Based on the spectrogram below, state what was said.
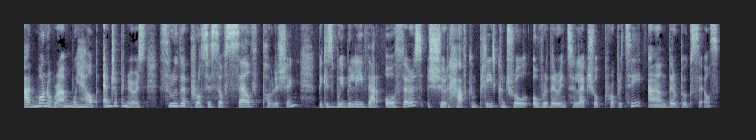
At Monogram, we help entrepreneurs through the process of self publishing because we believe that authors should have complete control over their intellectual property and their book sales.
